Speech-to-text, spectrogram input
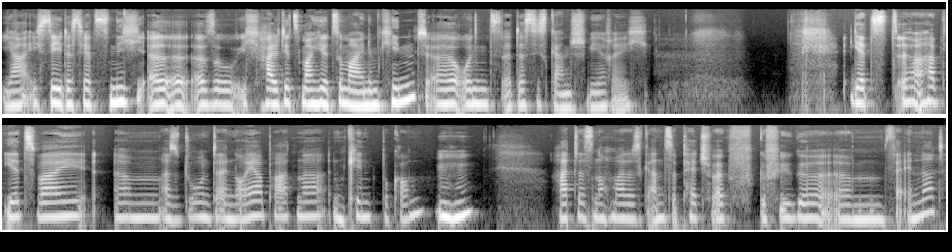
ja, ich sehe das jetzt nicht, äh, also ich halte jetzt mal hier zu meinem Kind äh, und äh, das ist ganz schwierig. Jetzt äh, habt ihr zwei, ähm, also du und dein neuer Partner, ein Kind bekommen. Mhm. Hat das nochmal das ganze Patchwork-Gefüge ähm, verändert?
